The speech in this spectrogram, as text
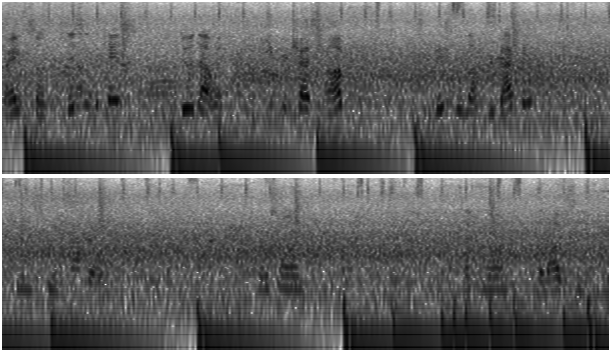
right? So if this is the case, do it that way. Keep your chest up. So basically lock your back in and squeeze. So first one, second one, then obviously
